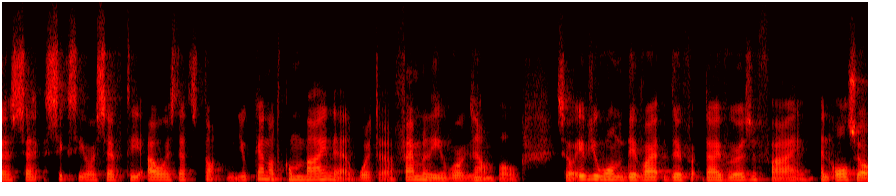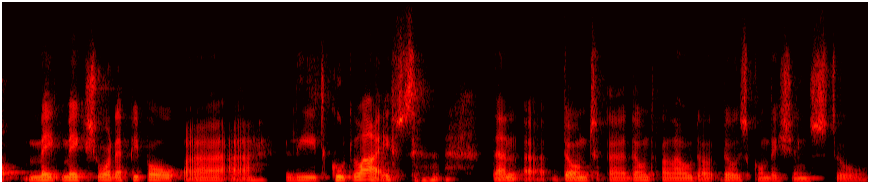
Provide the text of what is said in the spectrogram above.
uh, 60 or 70 hours, that's not you cannot combine that with a family, for example. So if you want to diversify and also make make sure that people uh, uh, lead good lives, then uh, don't uh, don't allow tho- those conditions to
